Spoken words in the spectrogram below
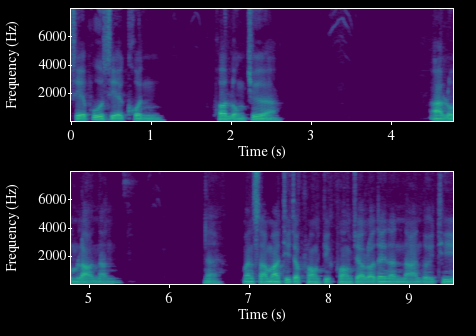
เสียผู้เสียคน เพราะหลงเชื่อ อารมณ์เหล่านั้น นะมันสามารถที่จะครองจิตครองใจเราได้นานๆ โดยที่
